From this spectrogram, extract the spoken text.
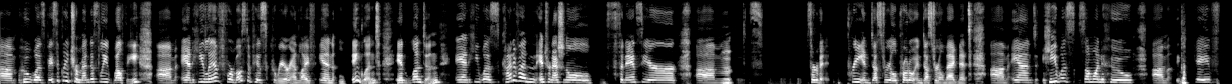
um, who was basically tremendously wealthy, um, and he lived for most of his career and life in England, in London, and he was kind of an international financier, um, sort of pre-industrial proto-industrial magnate Um, and he was someone who um, gave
